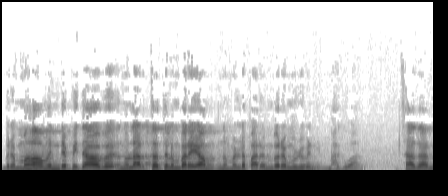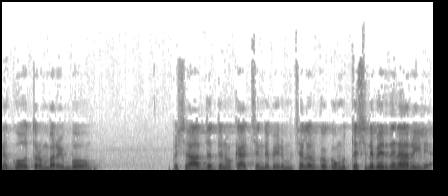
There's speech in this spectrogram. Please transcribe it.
ബ്രഹ്മാവിന്റെ പിതാവ് എന്നുള്ള അർത്ഥത്തിലും പറയാം. നമ്മളുടെ പരമ്പര മുഴുവൻ ഭഗവാൻ. സാധാരണ ഗോത്രം പറയുമ്പോൾ ഇപ്പൊ ശ്രാദ്ധത്തിനൊക്കെ അച്ഛന്റെ പേര് ചിലർക്കൊക്കെ മുത്തശ്ശന്റെ പേര് തന്നെ അറിയില്ല.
